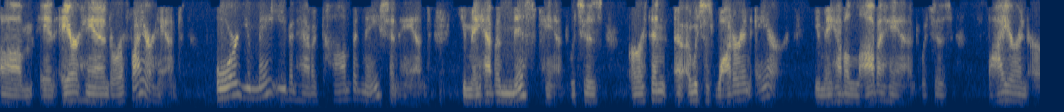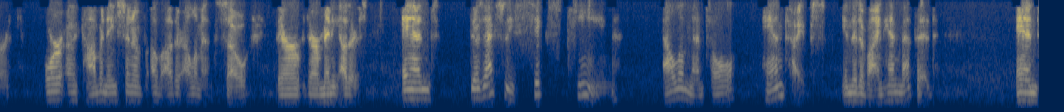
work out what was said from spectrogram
um, an air hand, or a fire hand. Or you may even have a combination hand. You may have a mist hand, which is earth and uh, which is water and air. You may have a lava hand, which is fire and earth, or a combination of, of other elements. So there are, there are many others. And there's actually 16 elemental hand types in the divine hand method. And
